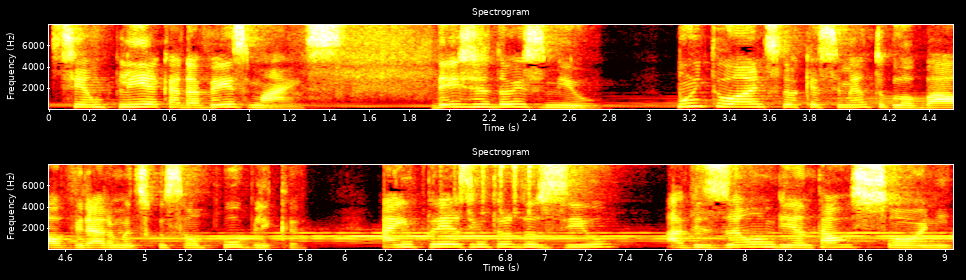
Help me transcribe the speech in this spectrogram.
se amplia cada vez mais. Desde 2000, muito antes do aquecimento global virar uma discussão pública, a empresa introduziu a visão ambiental Sony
